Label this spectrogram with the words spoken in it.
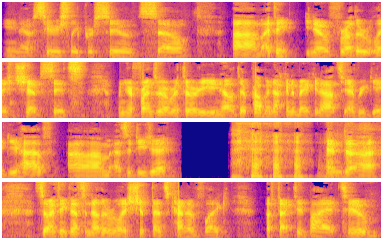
you know seriously pursue. So. Um, I think you know for other relationships, it's when your friends are over thirty. You know they're probably not going to make it out to every gig you have um, as a DJ. and uh, so I think that's another relationship that's kind of like affected by it too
